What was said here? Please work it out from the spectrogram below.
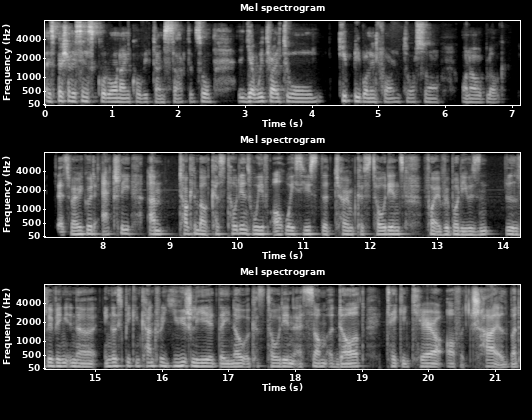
especially since corona and covid time started so yeah we try to keep people informed also on our blog that's very good. Actually, um, talking about custodians, we've always used the term custodians for everybody who's living in a English speaking country. Usually they know a custodian as some adult taking care of a child, but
